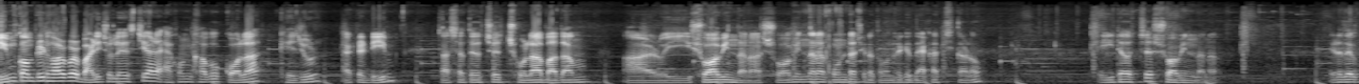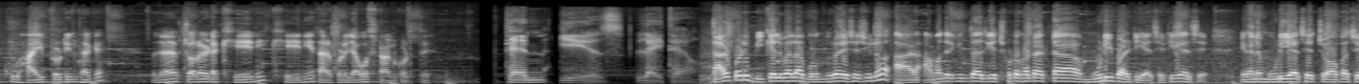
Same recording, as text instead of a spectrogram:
জিম কমপ্লিট হওয়ার পর বাড়ি চলে এসেছি আর এখন খাব কলা, খেজুর, একটা ডিম। তার সাথে হচ্ছে ছোলা, বাদাম আর ওই সোয়াবিন দানা। সোয়াবিন দানা কোনটা সেটা তোমাদেরকে দেখাচ্ছি তারাও এইটা হচ্ছে সোয়াবিন দানা। এটাতে খুব হাই প্রোটিন থাকে। তো যাই হোক, চলো এটা খেয়ে নিই খেয়ে নিয়ে তারপরে যাব স্নান করতে। 10 years later. তারপরে বিকেলবেলা বন্ধুরা এসেছিল আর আমাদের কিন্তু আজকে ছোটোখাটো একটা মুড়ি পার্টি আছে ঠিক আছে? এখানে মুড়ি আছে চপ আছে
